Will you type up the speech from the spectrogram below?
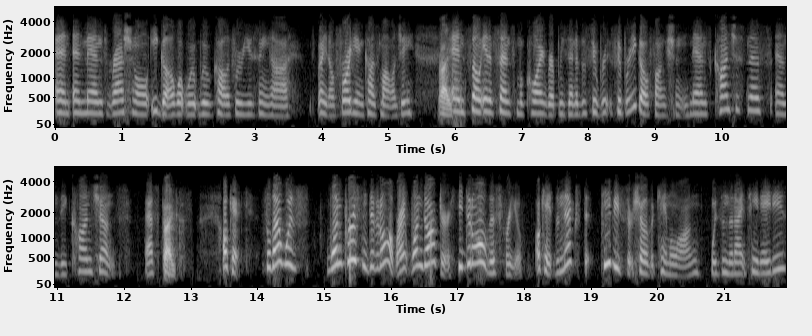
and, and man's rational ego, what we, we would call if we were using uh, you know Freudian cosmology. Right. And so, in a sense, McCoy represented the super superego function, man's consciousness and the conscience aspect. right. Okay, so that was one person did it all, right? One doctor. He did all this for you. Okay, the next TV show that came along was in the 1980s,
